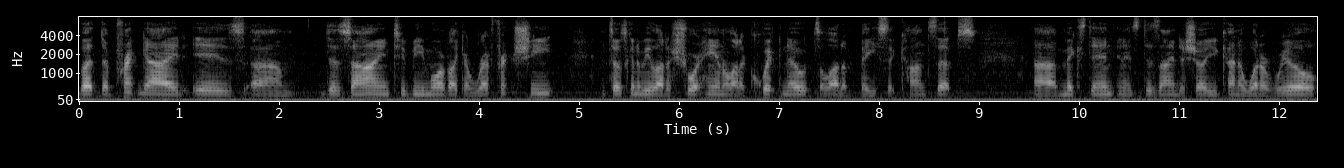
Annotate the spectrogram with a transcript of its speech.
but the print guide is um, designed to be more of like a reference sheet and so it's going to be a lot of shorthand a lot of quick notes a lot of basic concepts uh, mixed in and it's designed to show you kind of what a real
